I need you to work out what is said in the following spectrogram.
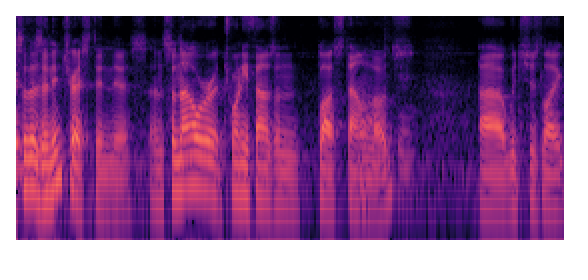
so there's an interest in this, and so now we're at twenty thousand plus downloads, okay. uh, which is like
